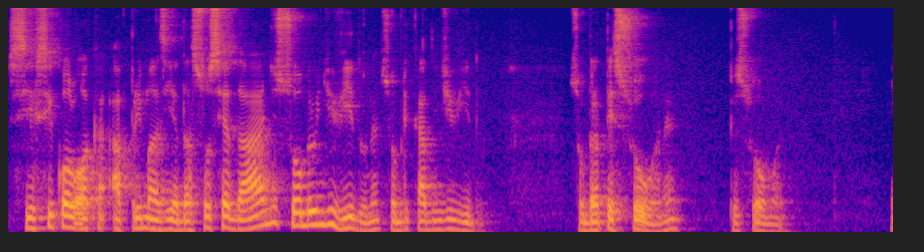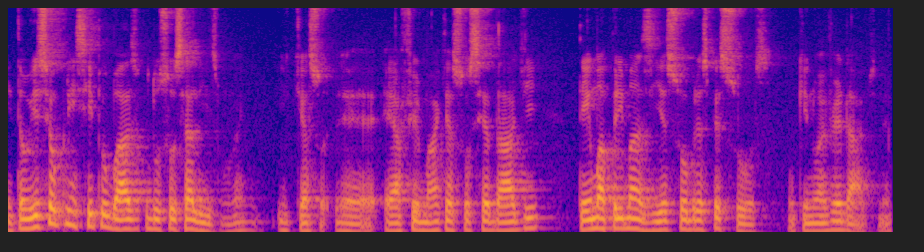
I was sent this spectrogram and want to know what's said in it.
se se coloca a primazia da sociedade sobre o indivíduo, né, sobre cada indivíduo, sobre a pessoa, né, pessoa humana. Então isso é o princípio básico do socialismo, né, e que é, é afirmar que a sociedade tem uma primazia sobre as pessoas, o que não é verdade, né.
